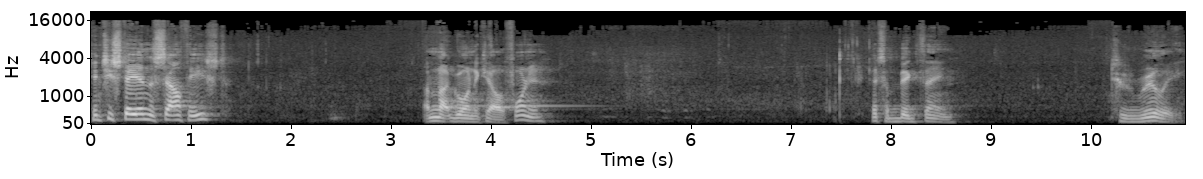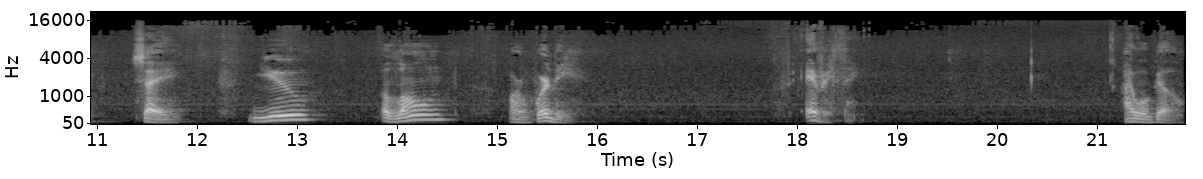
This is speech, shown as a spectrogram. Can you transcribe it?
Can't you stay in the southeast? I'm not going to California. It's a big thing to really say, you alone are worthy of everything. I will go.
